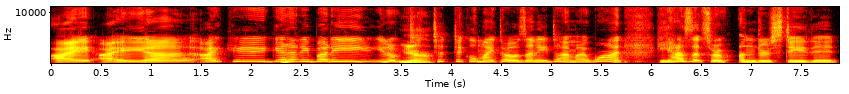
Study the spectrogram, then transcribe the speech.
I I uh, I can get anybody, you know, yeah. to, to tickle my toes anytime I want." He has that sort of understated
